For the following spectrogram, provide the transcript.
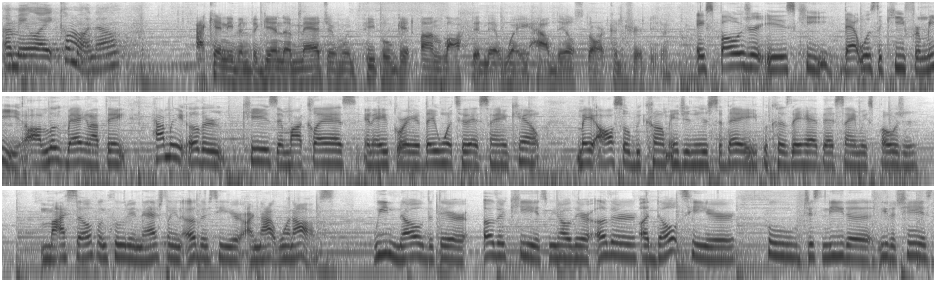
I mean, like, come on now. I can't even begin to imagine when people get unlocked in that way, how they'll start contributing. Exposure is key. That was the key for me. I look back and I think, how many other kids in my class in eighth grade, if they went to that same camp, may also become engineers today because they had that same exposure. Myself, including Ashley and others here, are not one-offs. We know that there are other kids, we know there are other adults here who just need a, need a chance.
